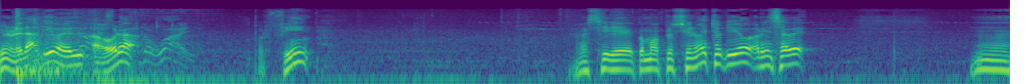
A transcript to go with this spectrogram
Yo no le da, tío, él ahora. Por fin. A ver si. ¿Cómo explosionó esto, tío? ¿Alguien sabe? Mm.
